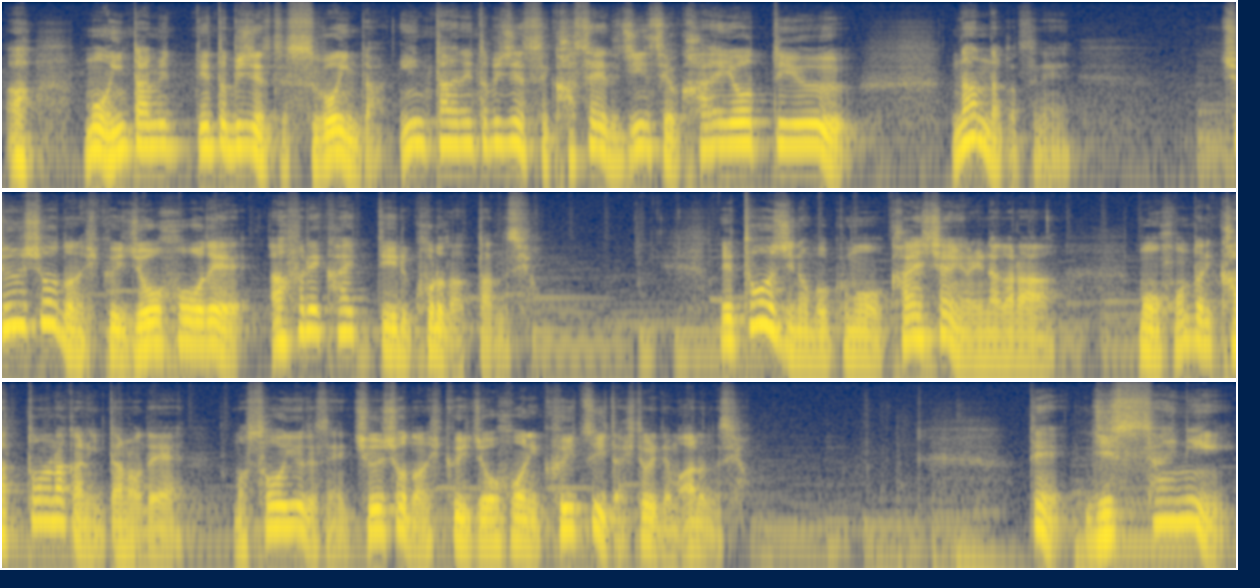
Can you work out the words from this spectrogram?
あ、もうインターネットビジネスってすごいんだ。インターネットビジネスで稼いで人生を変えようっていう、なんだかですね、抽象度の低い情報で溢れ返っている頃だったんですよ。で、当時の僕も会社員やりながら、もう本当に葛藤の中にいたので、もうそういうですね、抽象度の低い情報に食いついた一人でもあるんですよ。で、実際に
